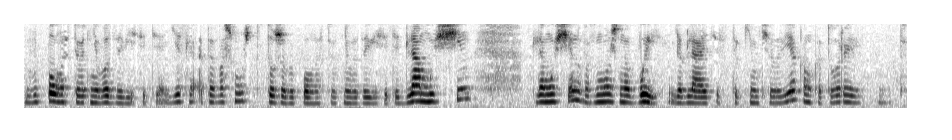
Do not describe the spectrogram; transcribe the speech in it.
вы полностью от него зависите. Если это ваш муж, то тоже вы полностью от него зависите. Для мужчин, для мужчин, возможно, вы являетесь таким человеком, который вот,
